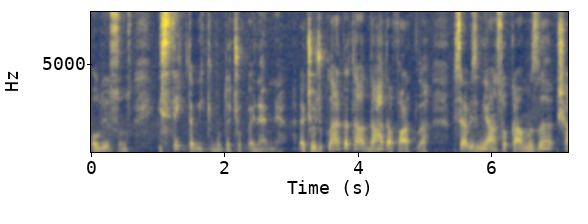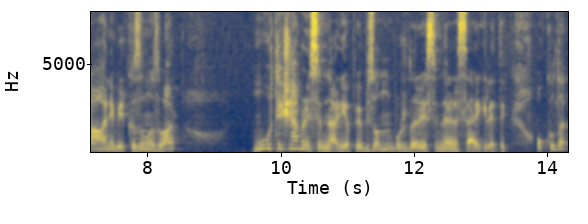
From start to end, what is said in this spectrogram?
oluyorsunuz. İstek tabii ki burada çok önemli. E, Çocuklarda ta- daha da farklı. Mesela bizim yan sokağımızda şahane bir kızımız var muhteşem resimler yapıyor. Biz onun burada resimlerini sergiledik. Okulda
